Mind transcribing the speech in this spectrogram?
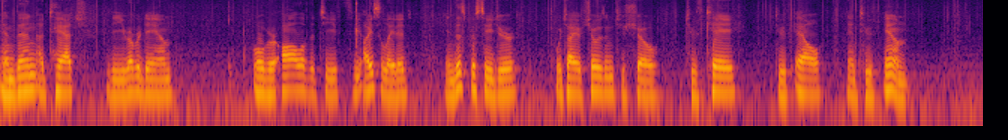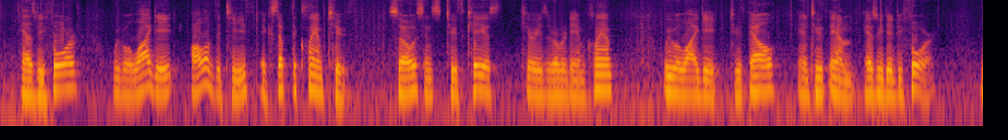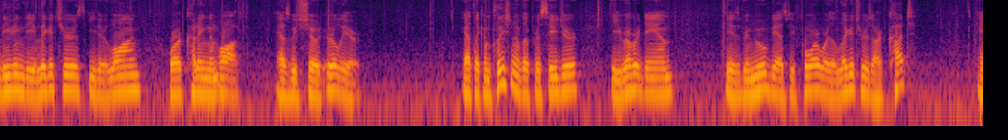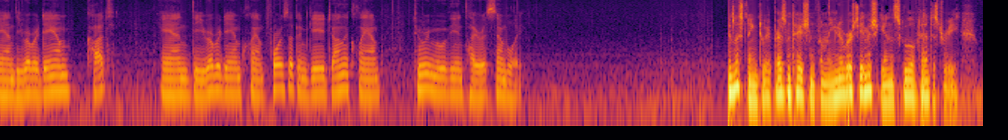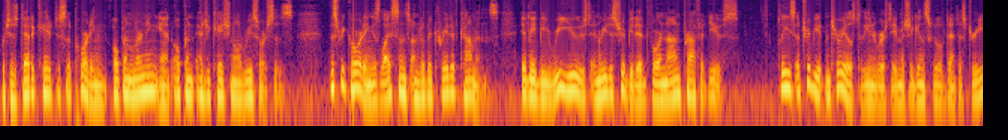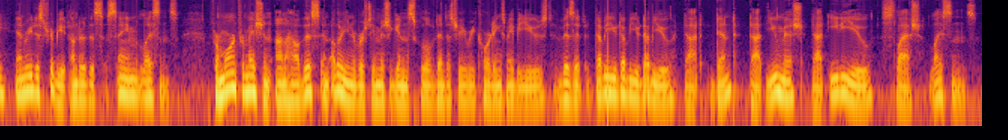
and then attach the rubber dam over all of the teeth to be isolated in this procedure which I have chosen to show tooth K, tooth L, and tooth M. As before, we will ligate all of the teeth except the clamp tooth. So since tooth K is, carries the rubber dam clamp, we will ligate tooth L and tooth M as we did before, leaving the ligatures either long or cutting them off as we showed earlier. At the completion of the procedure, the rubber dam is removed as before where the ligatures are cut and the rubber dam cut and the rubber dam clamp forcep engaged on the clamp to remove the entire assembly. Been listening to a presentation from the University of Michigan School of Dentistry, which is dedicated to supporting open learning and open educational resources. This recording is licensed under the Creative Commons. It may be reused and redistributed for nonprofit use. Please attribute materials to the University of Michigan School of Dentistry and redistribute under this same license. For more information on how this and other University of Michigan School of Dentistry recordings may be used, visit www.dent.umich.edu/license.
